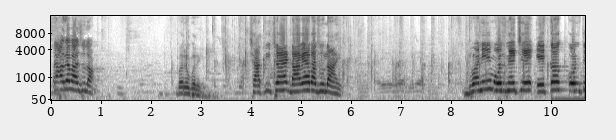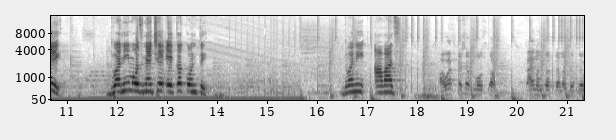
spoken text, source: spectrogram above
डाव्या बाजूला. बरोबर आहे. छातीच्या डाव्या बाजूला आहे. ध्वनी मोजण्याचे एकक कोणते? ध्वनी मोजण्याचे एकक कोणते? ध्वनी आवाज. आवाज कशात मोजतात? काय म्हणतात त्याला? जसं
